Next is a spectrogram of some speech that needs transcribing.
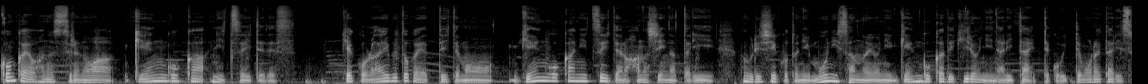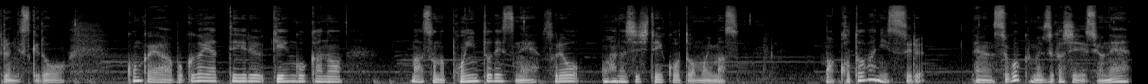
今回お話しするのは言語化についてです。結構ライブとかやっていても言語化についての話になったり、嬉しいことにモニさんのように言語化できるようになりたいってこう言ってもらえたりするんですけど今回は僕がやっている言語化のまあそのポイントですね。それをお話ししていこうと思います。まあ言葉にする。うんすごく難しいですよね。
